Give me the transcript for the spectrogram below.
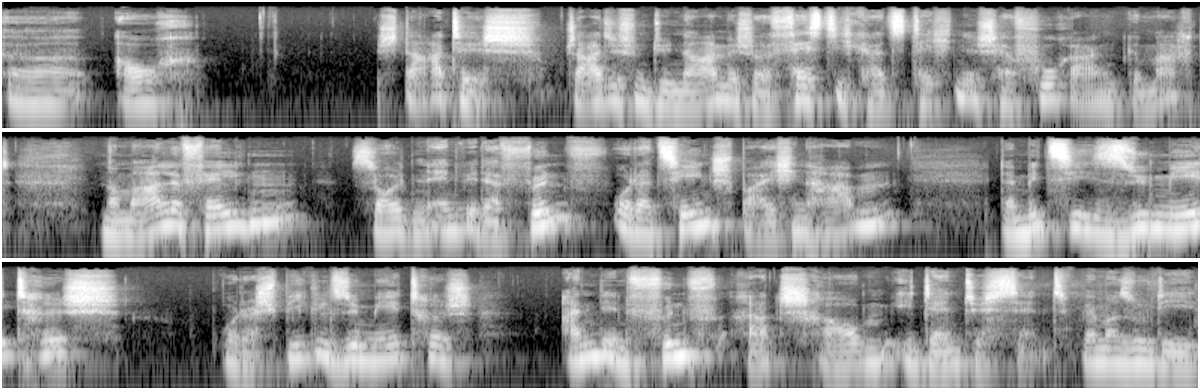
äh, auch statisch, statisch und dynamisch oder festigkeitstechnisch hervorragend gemacht. Normale Felgen sollten entweder fünf oder zehn Speichen haben, damit sie symmetrisch oder spiegelsymmetrisch an den fünf Radschrauben identisch sind. Wenn man so die,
